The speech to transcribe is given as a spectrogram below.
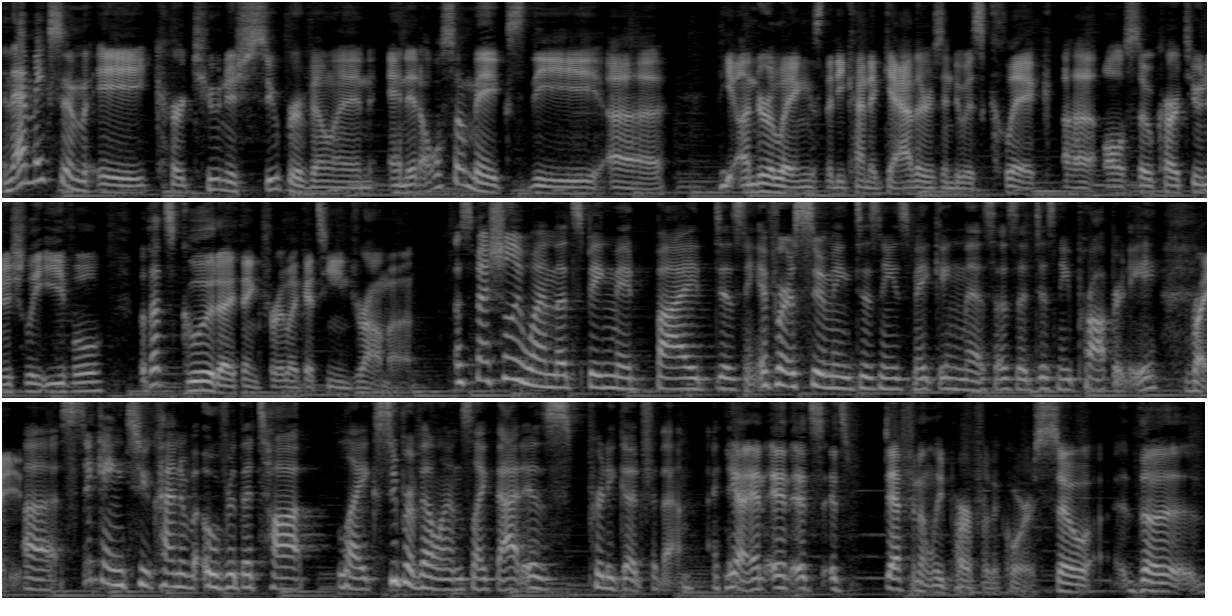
and that makes him a cartoonish supervillain, and it also makes the uh, the underlings that he kind of gathers into his clique uh, also cartoonishly evil. But that's good, I think, for like a teen drama. Especially one that's being made by Disney. If we're assuming Disney's making this as a Disney property, right? Uh, sticking to kind of over the top like supervillains like that is pretty good for them. Yeah, and, and it's it's definitely par for the course. So the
